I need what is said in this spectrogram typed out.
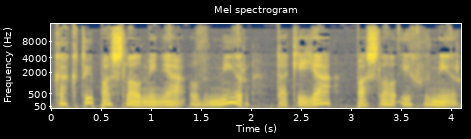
Как Ты послал меня в мир, так и я послал их в мир.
